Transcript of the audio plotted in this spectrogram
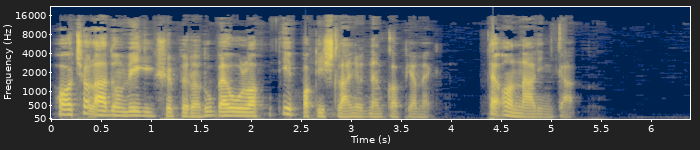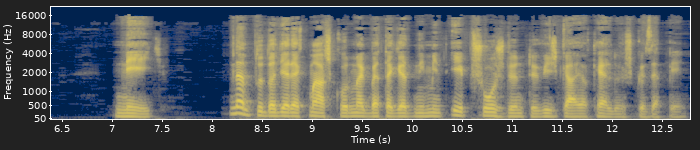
Ha a családon végig söpör a rubeola, épp a kislányod nem kapja meg. Te annál inkább. 4. Nem tud a gyerek máskor megbetegedni, mint épp sorsdöntő vizsgája kellős közepén.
